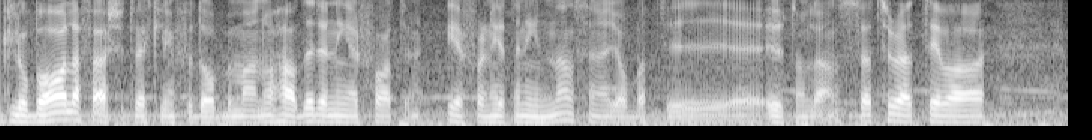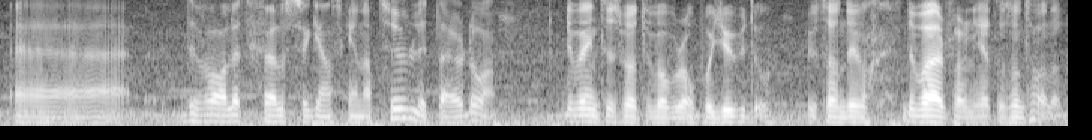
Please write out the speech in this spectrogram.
global affärsutveckling för Dobermann och hade den erfarenheten innan sen jag jobbat i, eh, utomlands. Så jag tror att det var eh, det valet föll sig ganska naturligt där och då. Det var inte så att du var bra på judo utan det var, det var erfarenheten som talade?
